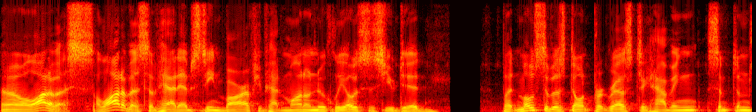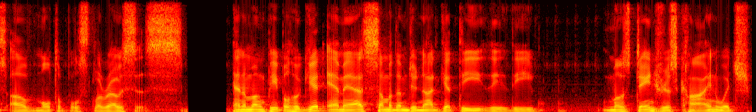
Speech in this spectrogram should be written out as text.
Now, a lot of us, a lot of us have had Epstein Barr. If you've had mononucleosis, you did. But most of us don't progress to having symptoms of multiple sclerosis. And among people who get MS, some of them do not get the, the, the most dangerous kind, which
